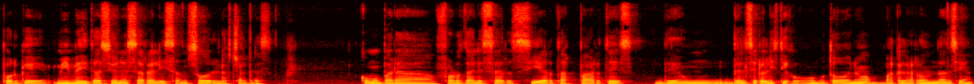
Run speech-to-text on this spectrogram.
Porque mis meditaciones se realizan sobre los chakras como para fortalecer ciertas partes de un, del ser holístico, como todo, ¿no? que la redundancia.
